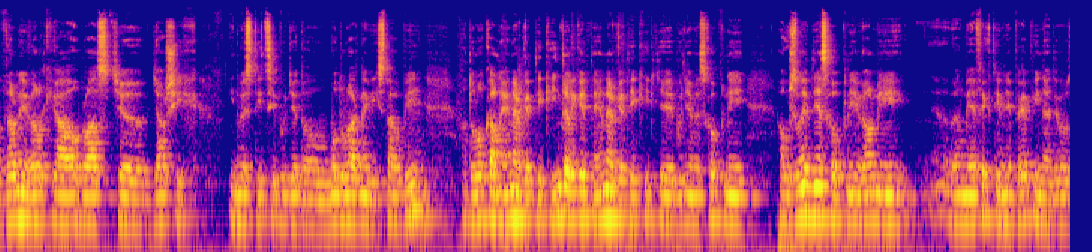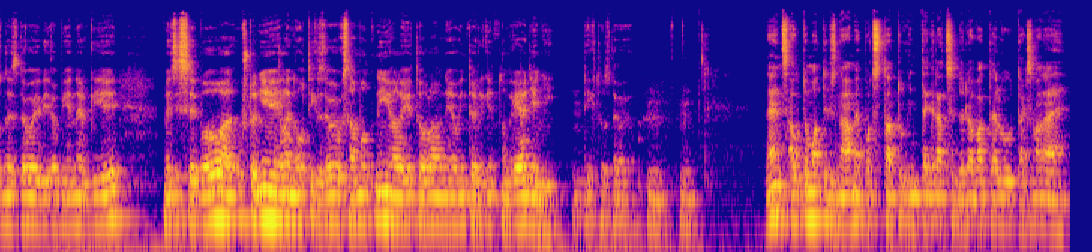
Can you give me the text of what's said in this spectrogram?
veľmi veľká oblasť e, ďalších investícií bude do modulárnej výstavby a do lokálnej energetiky, inteligentnej energetiky, kde budeme schopní, a už sme dnes schopní veľmi, veľmi efektívne prepínať rôzne zdroje výroby energie medzi sebou a už to nie je len o tých zdrojoch samotných, ale je to hlavne o inteligentnom riadení hmm. týchto zdrojov. Hmm. Hmm. Nejen z Automotiv známe podstatu integrace dodavatelů, takzvané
